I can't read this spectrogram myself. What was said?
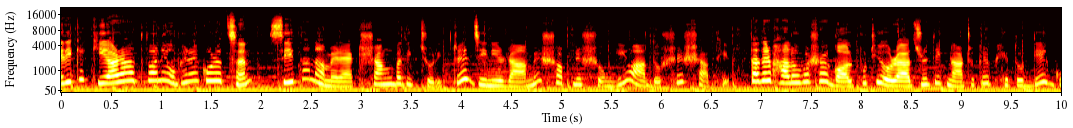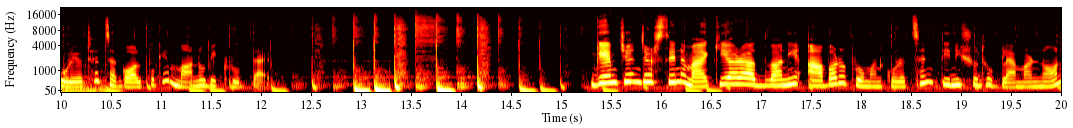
এদিকে কিয়ারা আদভানি অভিনয় করেছেন সীতা নামের এক সাংবাদিক চরিত্রে যিনি রামের স্বপ্নের সঙ্গী ও আদর্শের সাথী। তাদের ভালোবাসার গল্পটিও রাজনৈতিক নাটকের ভেতর দিয়ে গড়ে ওঠে যা গল্পকে মানবিক রূপ দেয়। গেম চেঞ্জার সিনেমায় কিয়ারা আদভানি আবারও প্রমাণ করেছেন তিনি শুধু গ্ল্যামার নন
